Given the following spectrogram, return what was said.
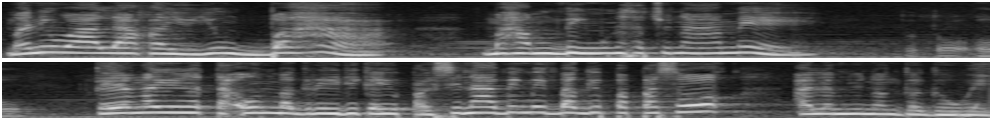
maniwala kayo, yung baha, mahambing mo na sa tsunami. Totoo. Kaya ngayon na taon, mag-ready kayo. Pag sinabing may bagyo papasok, alam nyo nang gagawin.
